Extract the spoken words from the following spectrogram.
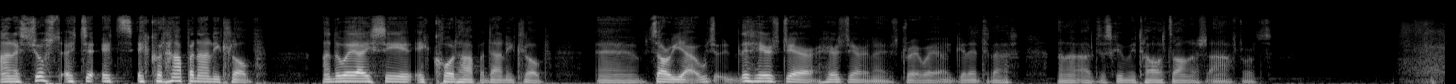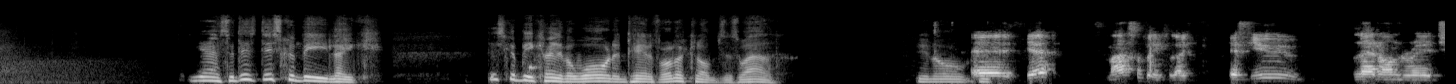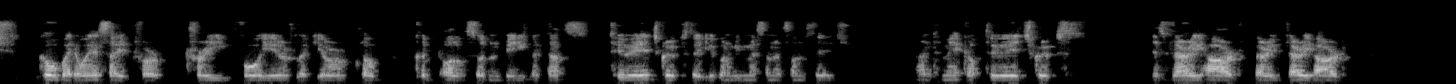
and it's just it's it's it could happen any club, and the way I see it, it could happen to any club. Um, sorry, yeah. Here's Jer. Here's Jer now. Straight away, I'll get into that, and I'll just give me thoughts on it afterwards. Yeah, so this this could be like this could be kind of a warning tale for other clubs as well. You know. Uh, yeah, massively. Like if you let underage go by the wayside for three, four years, like your club could all of a sudden be like that's two age groups that you're going to be missing at some stage. And to make up two age groups is very hard, very, very hard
